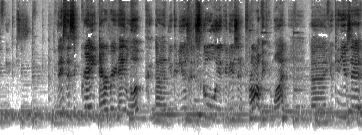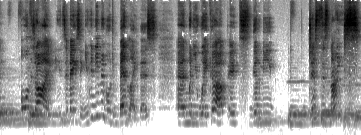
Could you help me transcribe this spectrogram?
Oops. This is a great everyday look, and you can use it at school, you can use it at prom if you want. Uh, you can use it all the time. It's amazing. You can even go to bed like this, and when you wake up, it's gonna be just as nice.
